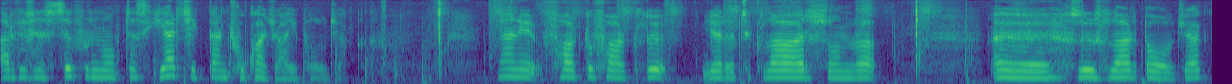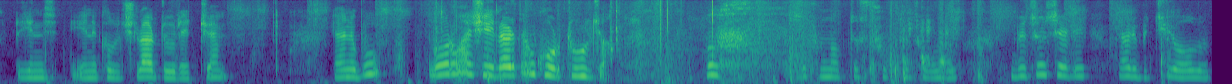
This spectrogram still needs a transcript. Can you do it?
Arkadaşlar sıfır noktası gerçekten çok acayip olacak. Yani farklı farklı yaratıklar sonra ee, zırhlar da olacak. Yeni yeni kılıçlar da üreteceğim. Yani bu normal şeylerden kurtulacağım. Of, sıfır noktası çok kötü oldu. Bütün seriler bitiyor oğlum.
